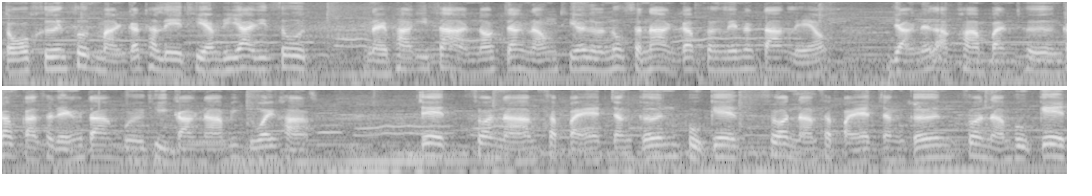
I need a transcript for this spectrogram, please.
โตคืนสุดหมันกับทะเลเทียมที่ใหญ่ที่สุด ในภาคอีสานนอกจากนักท่องเที่ยวจะสนุกสนานกับเครื่องเล่นต่างๆแล้ว ยังได้รับความบันเทิงกับการแสดงต่างๆบนเวทีกลางน้ำอีกด้วยค่ะ รับ 7. ส่วนน้ำสไปร์จังเกิลภูเก็ตส่วนน้ำสไปร์จังเกิลส่วนน้ำภูเก็ต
